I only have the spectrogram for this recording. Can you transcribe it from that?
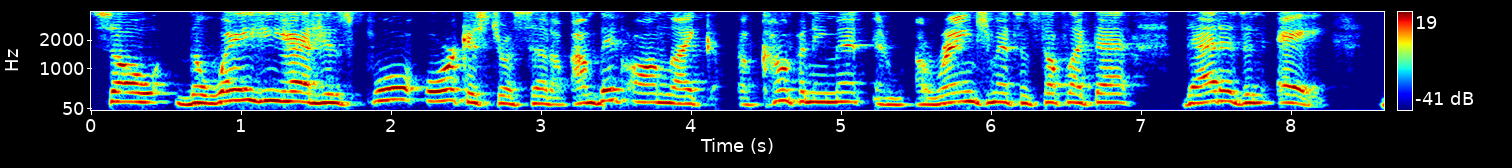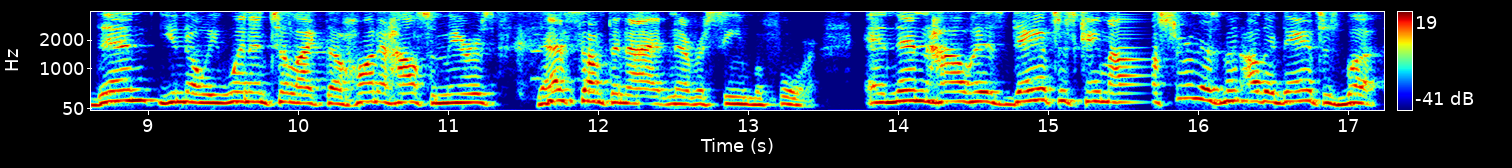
So the way he had his full orchestra set up, I'm big on like accompaniment and arrangements and stuff like that. That is an A. Then, you know, he went into like the haunted house of mirrors. That's something I had never seen before. And then how his dancers came out. Sure, there's been other dancers, but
